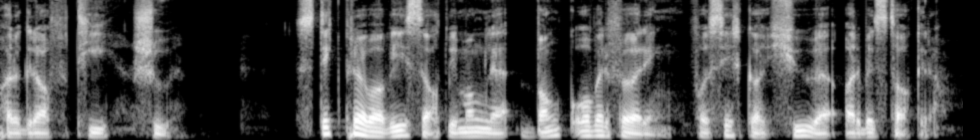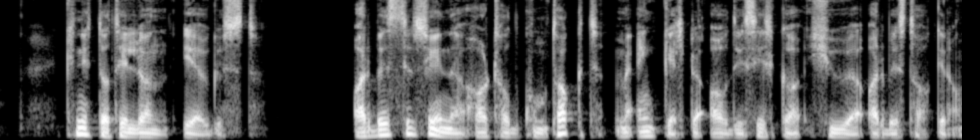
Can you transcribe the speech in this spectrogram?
paragraf 10-7. Stikkprøver viser at vi mangler bankoverføring for ca. 20 arbeidstakere, knytta til lønn i august. Arbeidstilsynet har tatt kontakt med enkelte av de ca. 20 arbeidstakerne.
